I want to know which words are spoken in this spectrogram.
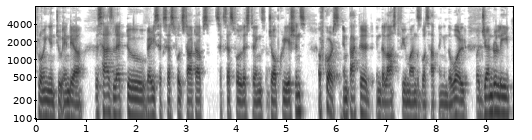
flowing into India. This has led to very successful startups, successful listings, job creations. Of course, impacted in the last few months what's happening in the world. But generally,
